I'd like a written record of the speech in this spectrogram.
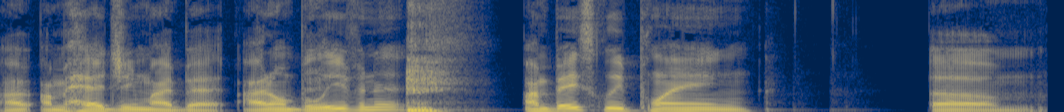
I, I'm hedging my bet. I don't believe in it. I'm basically playing um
